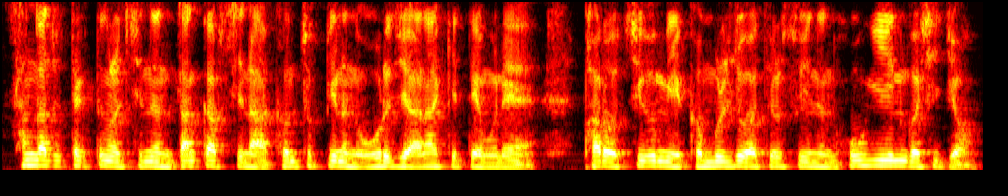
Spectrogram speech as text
상가주택 등을 짓는 땅값이나 건축비는 오르지 않았기 때문에 바로 지금이 건물주가 될 수 있는 호기인 것이죠.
